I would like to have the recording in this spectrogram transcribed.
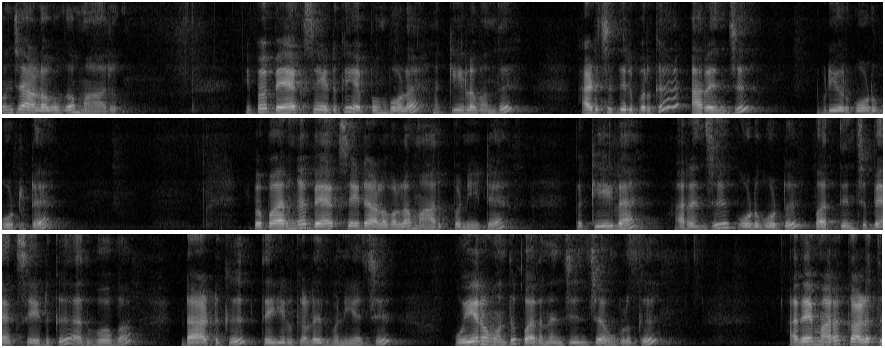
கொஞ்சம் அளவுக மாறும். இப்போ பேக் சைடுக்கு எப்பவும் போல் நான் கீழே வந்து அடித்து திருப்பருக்கு அரைஞ்சு இப்படி ஒரு கோடு போட்டுட்டேன். இப்போ பாருங்கள் பேக் சைடு அளவெல்லாம் மார்க் பண்ணிட்டேன். இப்போ கீழே அரைஞ்சு கோடு போட்டு பத்து இன்ச்சு பேக் சைடுக்கு அது போக டாட்டுக்கு தையலுக்கெல்லாம் இது பண்ணியாச்சு. உயரம் வந்து பதினஞ்சு இன்ச்சு அவங்களுக்கு அதே மாதிரி கழுத்து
